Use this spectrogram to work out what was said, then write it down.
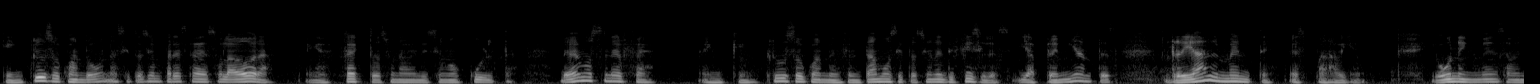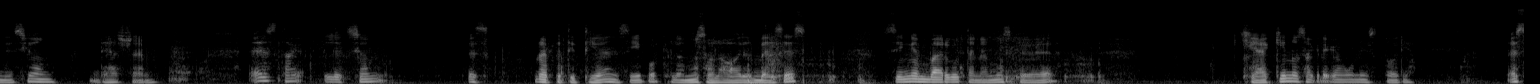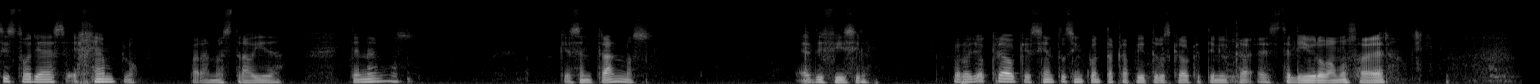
que incluso cuando una situación parezca desoladora, en efecto es una bendición oculta. Debemos tener fe en que incluso cuando enfrentamos situaciones difíciles y apremiantes, realmente es para bien y una inmensa bendición de Hashem. Esta lección es repetitiva en sí porque lo hemos hablado varias veces. Sin embargo, tenemos que ver que aquí nos agregan una historia. Esta historia es ejemplo para nuestra vida. Tenemos que centrarnos. Es difícil. Pero yo creo que 150 capítulos creo que tiene este libro. Vamos a ver.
